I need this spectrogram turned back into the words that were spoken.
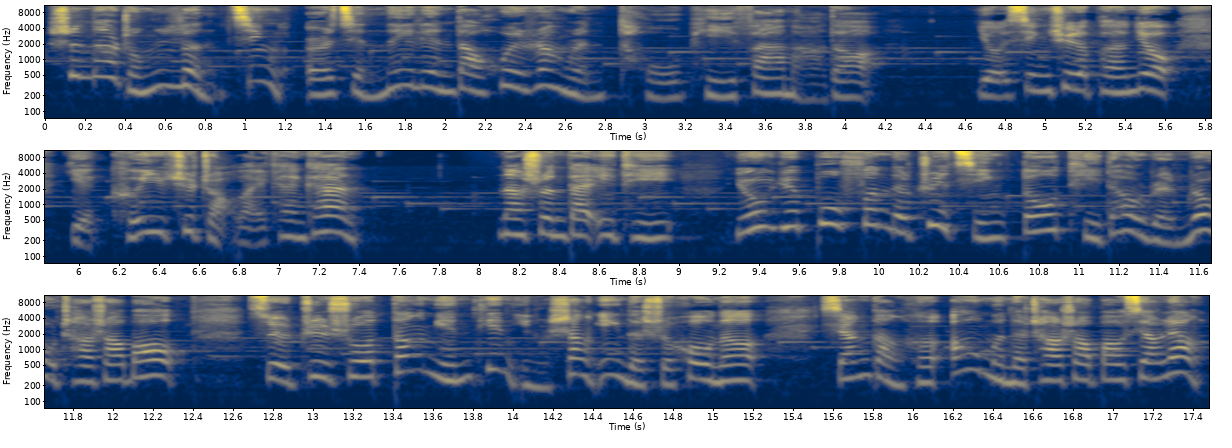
是那种冷静而且内敛到会让人头皮发麻的。有兴趣的朋友也可以去找来看看。那顺带一提。由于部分的剧情都提到人肉叉烧包，所以据说当年电影上映的时候呢，香港和澳门的叉烧包销量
